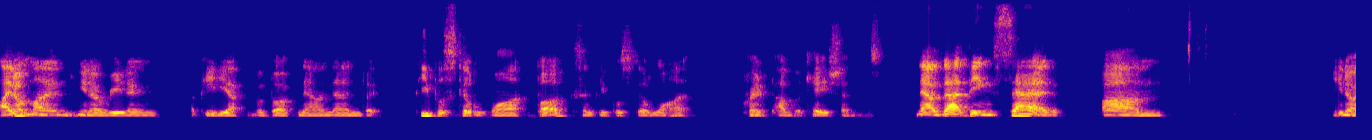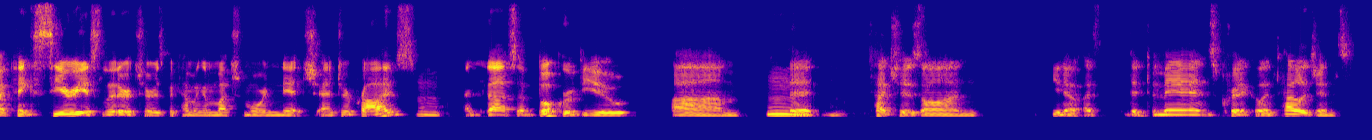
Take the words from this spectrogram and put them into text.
I don't mind, you know, reading a PDF of a book now and then, but people still want books and people still want print publications. Now, that being said, um, you know, I think serious literature is becoming a much more niche enterprise, Mm. and thus a book review um, Mm. that touches on, you know, a, that demands critical intelligence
